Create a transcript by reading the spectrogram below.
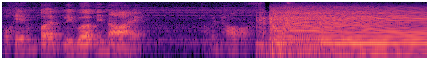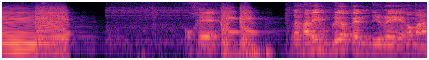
โอเค ผมเปิด reverb นิดหน่อย เป็นทอโอเค แล้วคราวนี้ผมเลือกเป็นดีเลย์เข้ามา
